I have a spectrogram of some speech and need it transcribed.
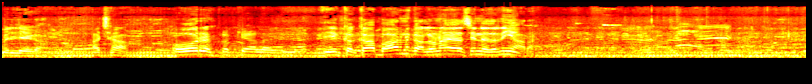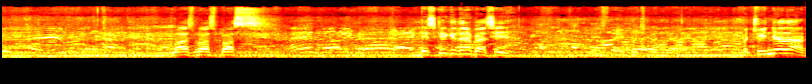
मिल जाएगा अच्छा और क्या लगे ये कक्का बाहर निकालो ना ऐसे नज़र नहीं आ रहा बस बस बस इसके कितने पैसे हैं पचपन 55000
